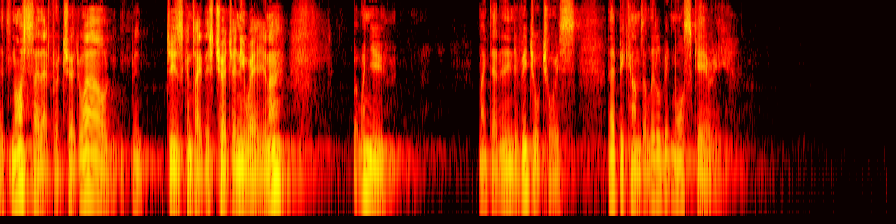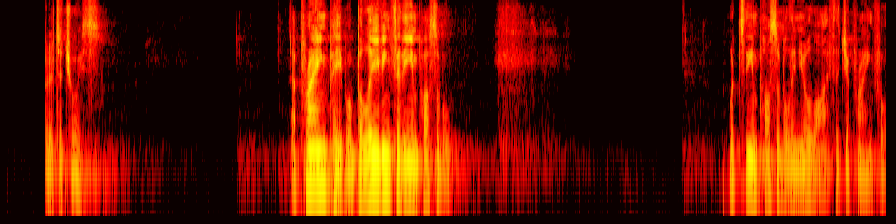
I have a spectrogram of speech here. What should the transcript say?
It's nice to say that for a church. Well, Jesus can take this church anywhere, you know. But when you make that an individual choice, that becomes a little bit more scary. But it's a choice. A praying people, believing for the impossible. What's the impossible in your life that you're praying for?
